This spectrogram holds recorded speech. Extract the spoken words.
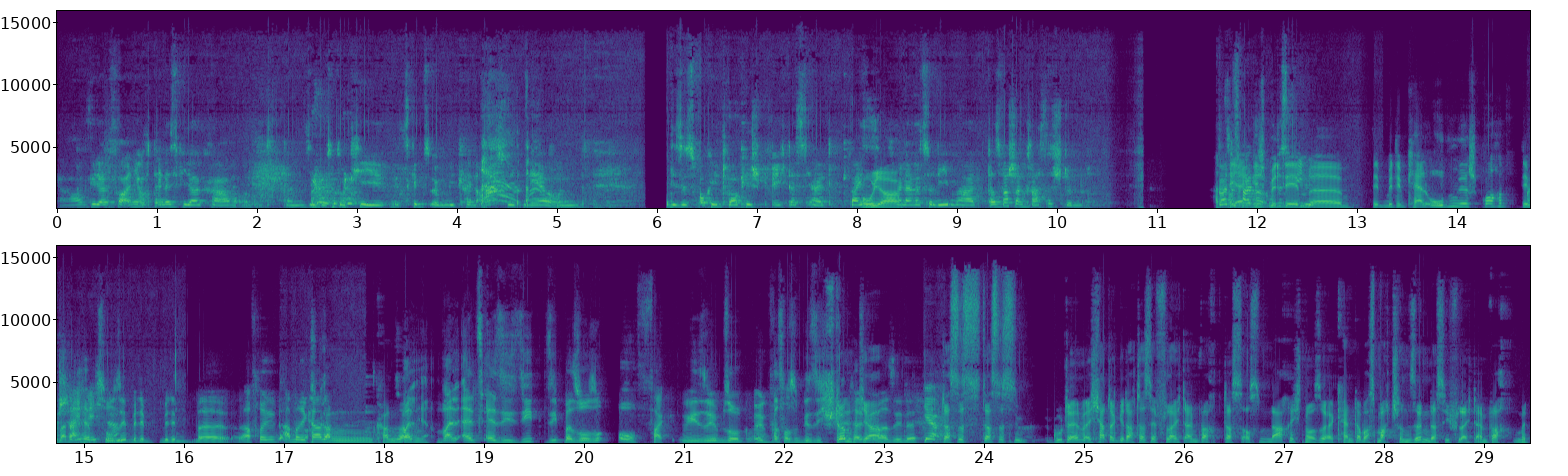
Ja, wie dann vor allem auch Dennis wiederkam und dann sie wusste, okay, jetzt gibt es irgendwie keinen Ausweg mehr und dieses Walkie-Talkie spricht, dass sie halt weiß, oh, ja. nicht mehr lange zu leben hat. Das war schon krass, das stimmt. Hat Gott, sie eigentlich mit dem, äh, dem, mit dem Kerl oben gesprochen, den man nachher im Zoo ne? sieht, mit dem, mit dem äh, Afroamerikaner? kann, kann sein. Weil, weil als er sie sieht, sieht man so, so oh fuck, wie sie ihm so irgendwas aus dem Gesicht Stimmt, halt ja. quasi, ne? Ja. Das ist, das ist ein guter Hinweis. Ich hatte gedacht, dass er vielleicht einfach das aus den Nachrichten oder so erkennt, aber es macht schon Sinn, dass sie vielleicht einfach mit,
